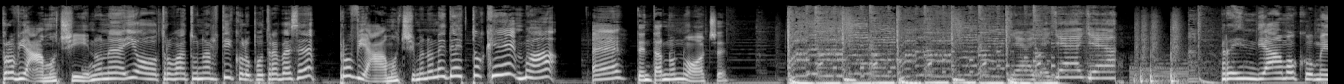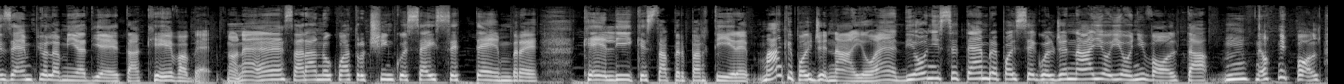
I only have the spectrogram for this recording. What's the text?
proviamoci. È, io ho trovato un articolo, potrebbe essere proviamoci, ma non è detto che, ma eh, tentar non nuoce. Yeah, yeah, yeah, Prendiamo come esempio la mia dieta, che vabbè, non è, eh, saranno 4, 5, 6 settembre che è lì che sta per partire, ma anche poi gennaio, eh, di ogni settembre poi segue il gennaio, io ogni volta, mm, ogni volta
